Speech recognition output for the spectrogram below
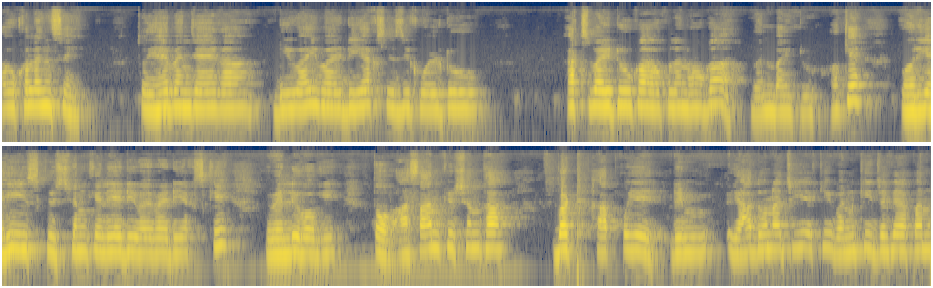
अवकलन से तो यह बन जाएगा d y by d x is equal to x by two का अवकलन होगा वन बाई टू ओके और यही इस क्वेश्चन के लिए d y by d x की वैल्यू होगी। तो आसान क्वेश्चन था बट आपको ये याद होना चाहिए कि वन की जगह अपन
